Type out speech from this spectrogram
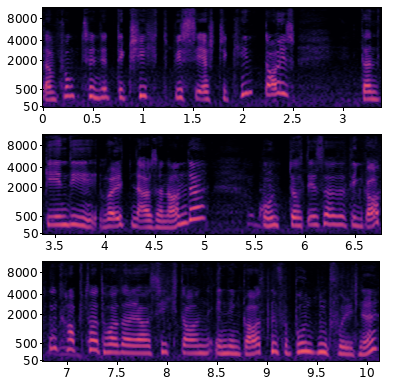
dann funktioniert die Geschichte, bis das erste Kind da ist. Dann gehen die Welten auseinander. Genau. Und durch das, dass er den Garten gehabt hat, hat er ja sich dann in den Garten verbunden gefühlt. Ne?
